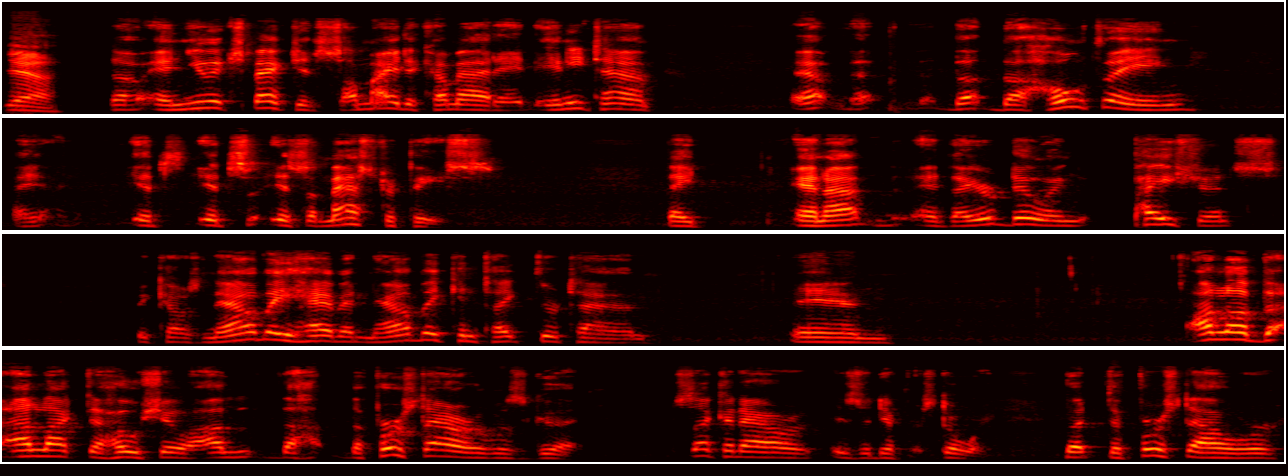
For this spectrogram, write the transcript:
Yeah. So and you expected somebody to come out at any time. The, the, the whole thing, uh, it's it's it's a masterpiece. They and I and they are doing patience because now they have it. Now they can take their time, and I love the I like the whole show. I the the first hour was good. Second hour is a different story, but the first hour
